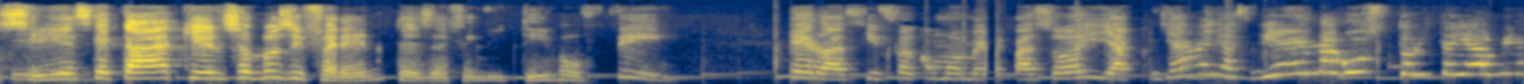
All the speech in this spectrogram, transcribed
sí. Sí. es que cada quien somos diferentes, definitivo. Sí. Pero así fue como me pasó y ya, ya, ya, bien a gusto, ahorita ya, mira,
